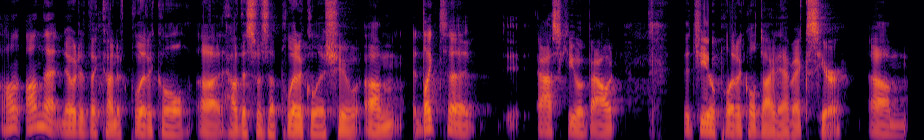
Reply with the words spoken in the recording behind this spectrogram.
On, on, that note of the kind of political, uh, how this was a political issue, um, I'd like to ask you about the geopolitical dynamics here. Um,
